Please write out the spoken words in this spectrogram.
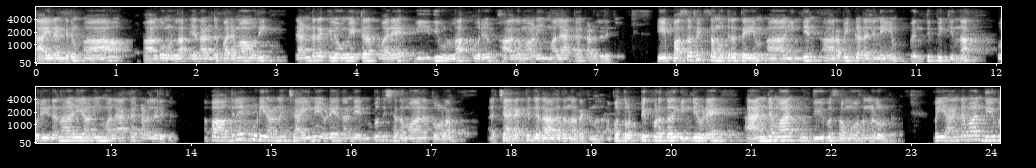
തായ്ലൻഡിനും ആ ഭാഗമുള്ള ഏതാണ്ട് പരമാവധി രണ്ടര കിലോമീറ്റർ വരെ വീതിയുള്ള ഒരു ഭാഗമാണ് ഈ മലാക്ക കടലിടുക്ക് ഈ പസഫിക് സമുദ്രത്തെയും ഇന്ത്യൻ അറബിക്കടലിനെയും ബന്ധിപ്പിക്കുന്ന ഒരു ഇടനാഴിയാണ് ഈ മലാക്ക കടലിടുക്ക് അപ്പൊ അതിലെ കൂടിയാണ് ചൈനയുടെ ഏതാണ്ട് എൺപത് ശതമാനത്തോളം ചരക്ക് ഗതാഗതം നടക്കുന്നത്. അപ്പൊ തൊട്ടിപ്പുറത്ത് ഇന്ത്യയുടെ ആൻഡമാൻ ദ്വീപ സമൂഹങ്ങളുണ്ട് അപ്പൊ ഈ ആൻഡമാൻ ദ്വീപ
